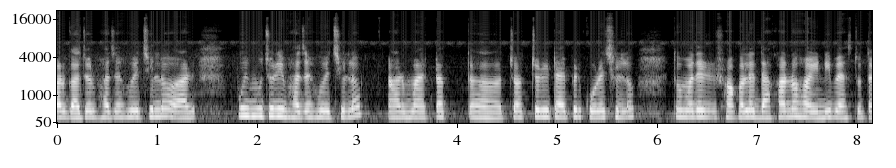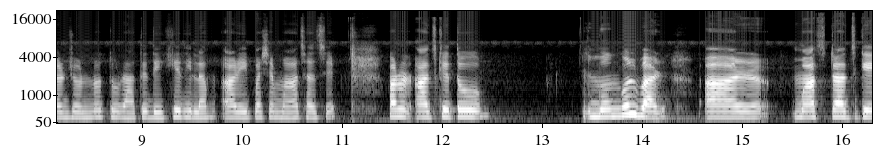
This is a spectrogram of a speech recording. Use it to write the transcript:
আর গাজর ভাজা হয়েছিল আর পুঁই মুচুরি ভাজা হয়েছিল। আর মা একটা চচ্চড়ি টাইপের করেছিল। তোমাদের সকালে দেখানো হয়নি ব্যস্ততার জন্য, তো রাতে দেখিয়ে দিলাম। আর এই পাশে মাছ আছে। কারণ আজকে তো মঙ্গলবার, আর মাছটা আজকে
